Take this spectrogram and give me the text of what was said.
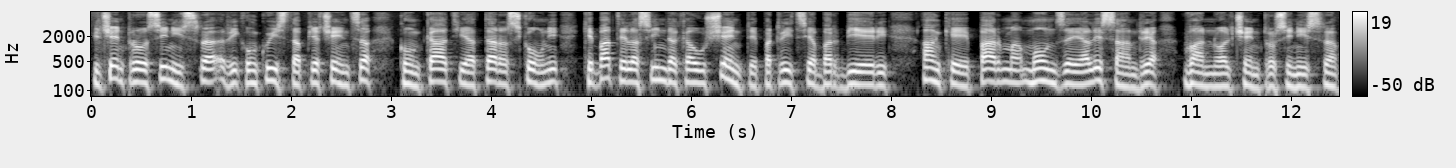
Il centro-sinistra riconquista Piacenza con Katia Tarasconi che batte la sindaca uscente presidente Patrizia Barbieri. Anche Parma, Monza e Alessandria vanno al centro-sinistra.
